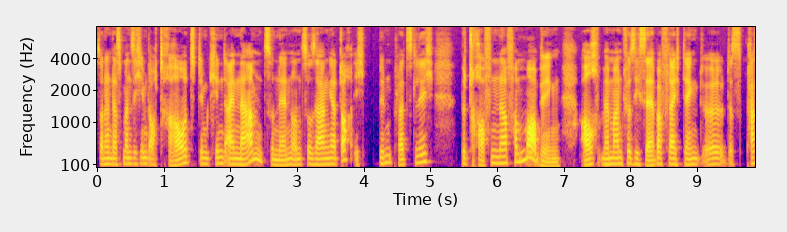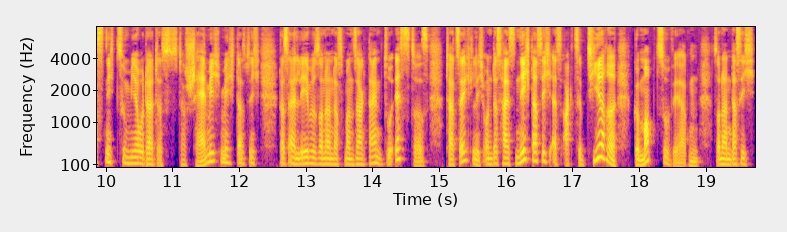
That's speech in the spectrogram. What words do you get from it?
sondern dass man sich eben auch traut, dem Kind einen Namen zu nennen und zu sagen, ja doch, ich bin plötzlich Betroffener vom Mobbing. Auch wenn man für sich selber vielleicht denkt, äh, das passt nicht zu mir oder das, das schäme ich mich, dass ich das erlebe, sondern dass man sagt, nein, so ist es tatsächlich. Und das heißt nicht, dass ich es akzeptiere, gemobbt zu werden, sondern dass ich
